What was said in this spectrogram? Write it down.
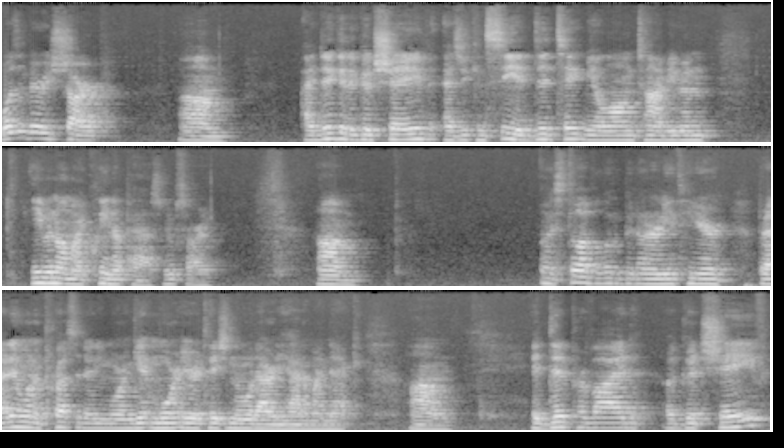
wasn't very sharp. Um, I did get a good shave. As you can see, it did take me a long time, even even on my cleanup pass. Oops, sorry. Um, I still have a little bit underneath here, but I didn't want to press it anymore and get more irritation than what I already had on my neck. Um, it did provide a good shave.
